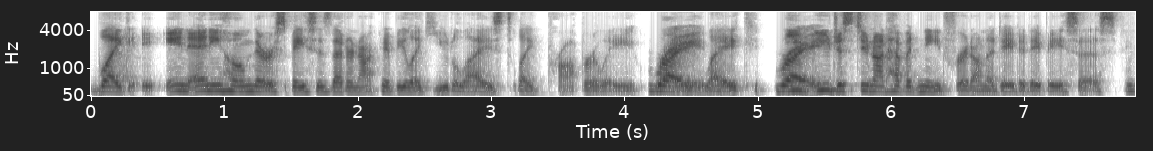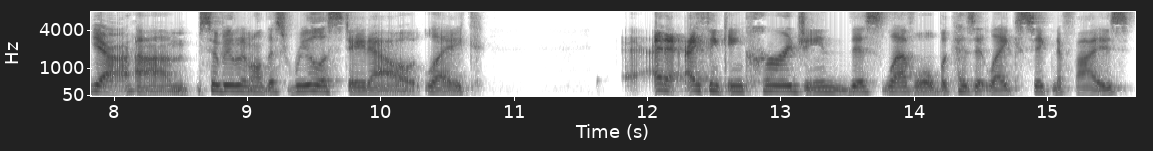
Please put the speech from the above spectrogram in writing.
like in any home there are spaces that are not going to be like utilized like properly Right. like you- Right. you, just do not have a need for it on a day-to-day basis Yeah. um so building all this real estate out like and I- think encouraging this level because it like signifies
